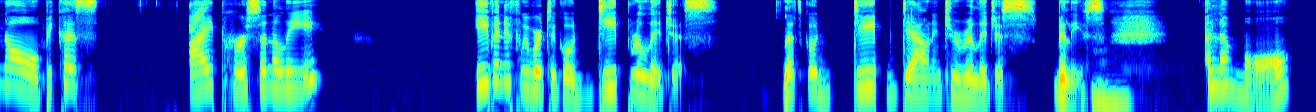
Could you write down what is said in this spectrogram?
no, because I personally, even if we were to go deep religious, let's go deep down into religious beliefs. Mm. Alam mo,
